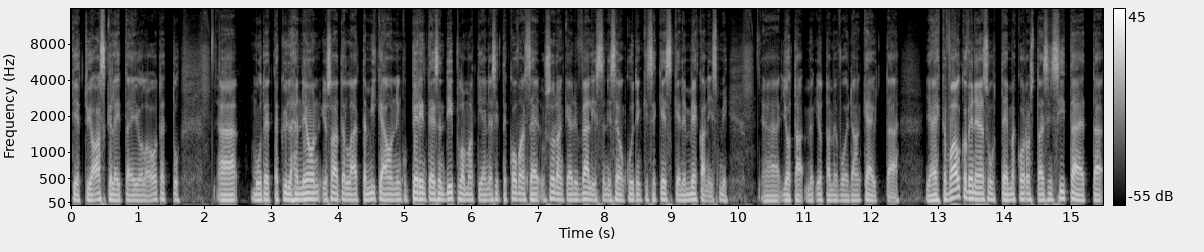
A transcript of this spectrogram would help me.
tiettyjä askeleita ei olla otettu. Ää, mutta että kyllähän ne on, jos ajatellaan, että mikä on niin perinteisen diplomatian ja sitten kovan sodankäynnin välissä, niin se on kuitenkin se keskeinen mekanismi, ää, jota, jota me voidaan käyttää. Ja ehkä valko suhteen mä korostaisin sitä, että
